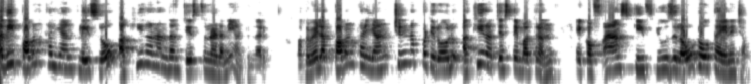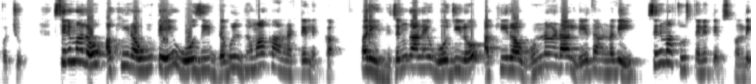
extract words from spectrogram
అది పవన్ కళ్యాణ్ ప్లేస్లో అఖీరానందం చేస్తున్నాడని అంటున్నారు. ఒకవేళ పవన్ కళ్యాణ్ చిన్నప్పటి రోలు అఖీరా చేస్తే మాత్రం ఇక ఫ్యాన్స్కి ఫ్యూజుల్ అవుట్ అవుతాయని చెప్పొచ్చు. సినిమాలో అఖీరా ఉంటే ఓజీ డబుల్ ధమాకా అన్నట్టే లెక్క. మరి నిజంగానే ఓజీలో అఖీరా ఉన్నాడా లేదా అన్నది సినిమా చూస్తేనే తెలుస్తుంది.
